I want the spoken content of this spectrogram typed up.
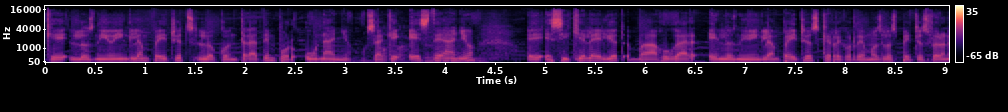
que los New England Patriots lo contraten por un año. O sea que Opa. este año eh, Ezekiel Elliott va a jugar en los New England Patriots, que recordemos los Patriots fueron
